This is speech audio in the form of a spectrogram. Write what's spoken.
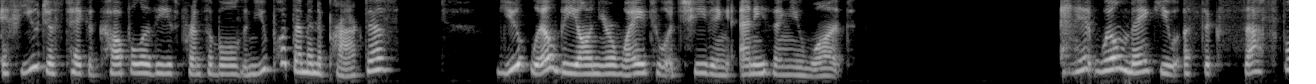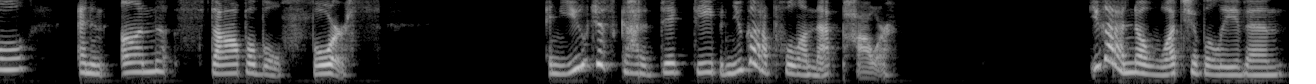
if you just take a couple of these principles and you put them into practice, you will be on your way to achieving anything you want. And it will make you a successful and an unstoppable force. And you just got to dig deep and you got to pull on that power. You got to know what you believe in.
